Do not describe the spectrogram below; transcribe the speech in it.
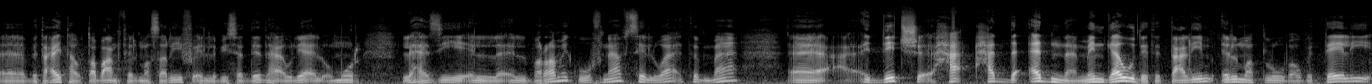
آه، بتاعتها وطبعا في المصاريف اللي بيسددها أولياء الأمور لهذه ال- البرامج. وفي نفس الوقت ما آه، اديتش حق حد أدنى من جودة التعليم المطلوبة. وبالتالي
